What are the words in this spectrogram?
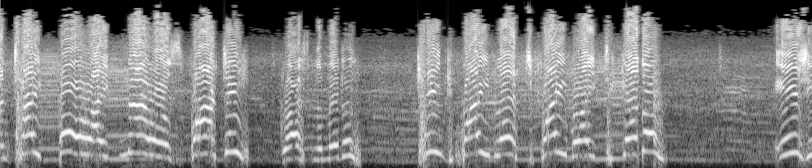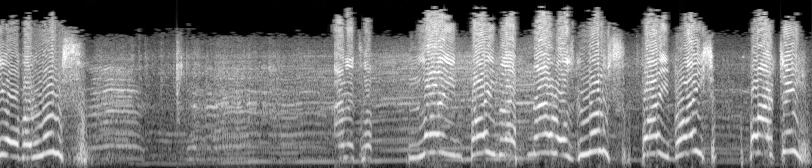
And tight four right narrows 40 grass in the middle Kink, five left, five right together. Easy over loose. And it's a line, five left narrows, loose, five right, 40.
